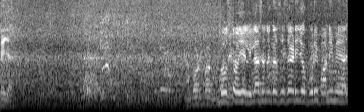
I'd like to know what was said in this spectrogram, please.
ले जाए। दोस्तों ये लीलासा नगर सोसाइटी जो पूरी पानी में आज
